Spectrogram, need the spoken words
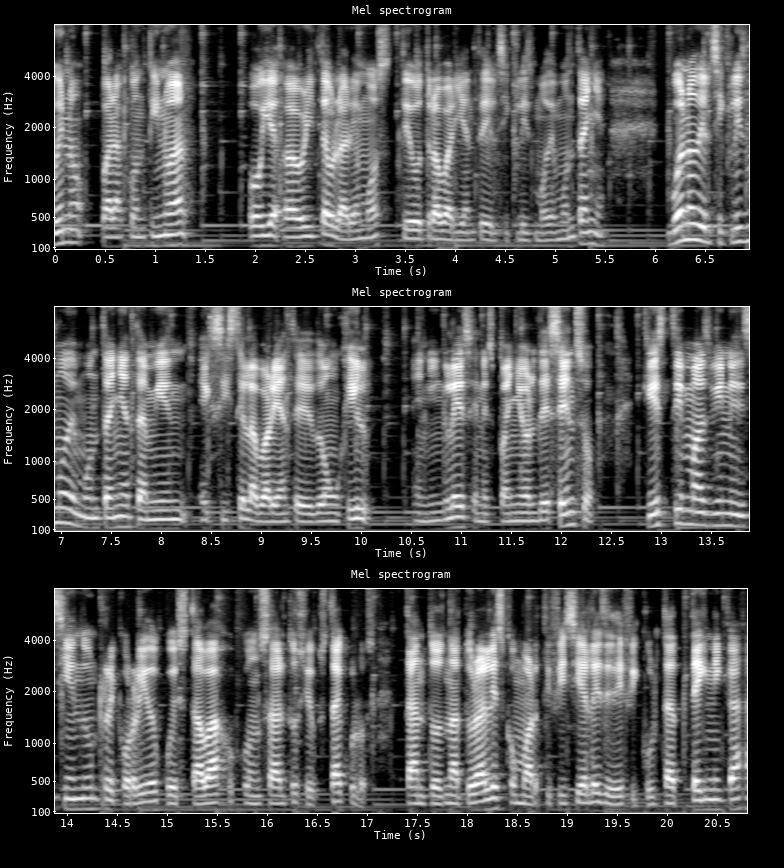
Bueno, para continuar, hoy ahorita hablaremos de otra variante del ciclismo de montaña. Bueno, del ciclismo de montaña también existe la variante de downhill, en inglés, en español descenso, que este más viene siendo un recorrido cuesta abajo con saltos y obstáculos, tanto naturales como artificiales de dificultad técnica,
